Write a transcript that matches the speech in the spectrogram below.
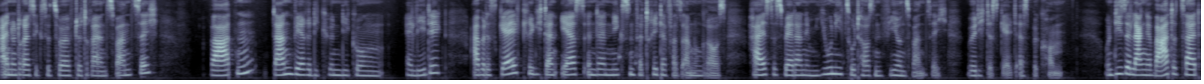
31.12.23, warten, dann wäre die Kündigung erledigt, aber das Geld kriege ich dann erst in der nächsten Vertreterversammlung raus. Heißt, es wäre dann im Juni 2024, würde ich das Geld erst bekommen. Und diese lange Wartezeit,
